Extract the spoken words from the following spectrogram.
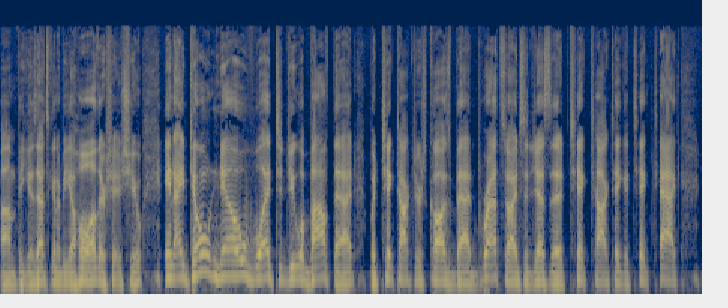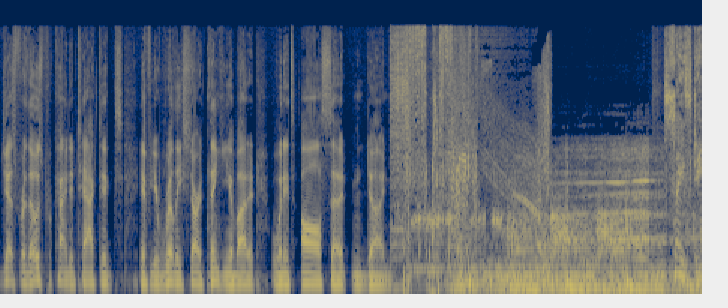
Um, because that's going to be a whole other issue. And I don't know what to do about that, but TikTokers cause bad breath, so I'd suggest that TikTok take a tic tac just for those kind of tactics if you really start thinking about it when it's all said and done. Safety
